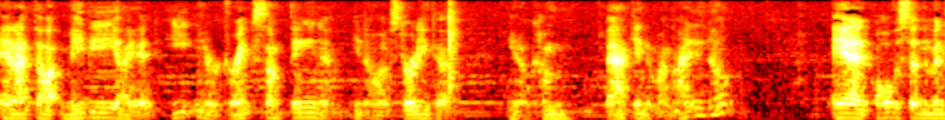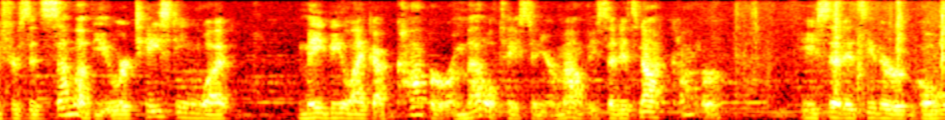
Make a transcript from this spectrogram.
And I thought maybe I had eaten or drank something, and you know, I was starting to, you know, come back into my. Mind. I didn't know. And all of a sudden, the minister said, "Some of you are tasting what may be like a copper or metal taste in your mouth." He said, "It's not copper." He said, "It's either gold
